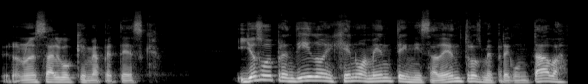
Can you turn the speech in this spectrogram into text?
pero no es algo que me apetezca. Y yo sorprendido ingenuamente en mis adentros me preguntaba,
